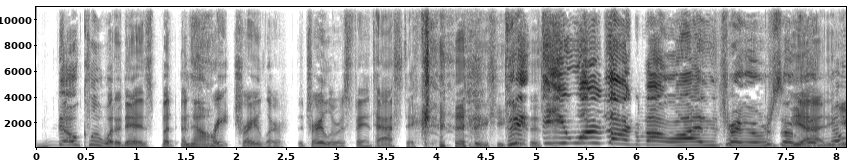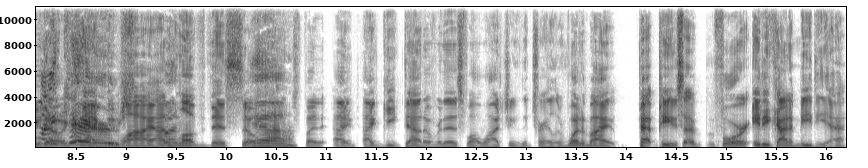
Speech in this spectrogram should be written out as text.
No clue what it is, but a No. great trailer. The trailer is fantastic. You Do, you want to talk about why the trailer was so yeah, good? you Nobody know cares. exactly why I love this so Yeah. much. But I, I geeked out over this while watching the trailer. One of my pet peeves uh, for any kind of media,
